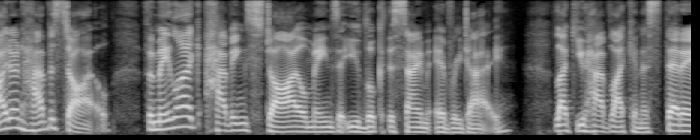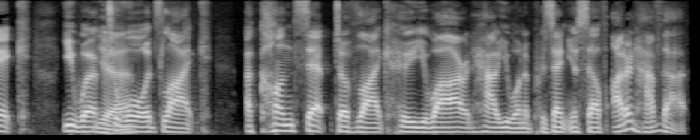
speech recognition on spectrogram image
I don't have a style. For me, like having style means that you look the same every day. Like you have like an aesthetic, you work Yeah. towards like a concept of like who you are and how you want to present yourself. I don't have that.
